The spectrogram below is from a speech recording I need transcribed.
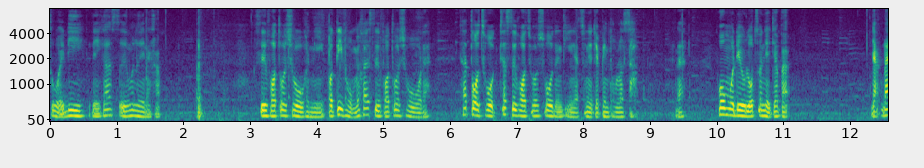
สวยดีเลยก็ซื้อมาเลยนะครับ ซื้อฟอตัวโชว์คันนี้ปกติผมไม่ค่อยซื้อฟอตัวโชว์นะถ้าตัวโชว์จะซื้อฟอตัวโชว์จริงๆอะส่วนใหญ่จะเป็นโทรศัพท์นะพวกโมเดลรถส่วนใหญ่จะแบบอยากได้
